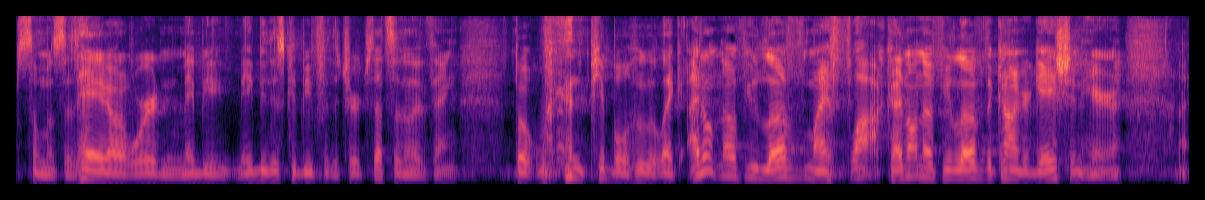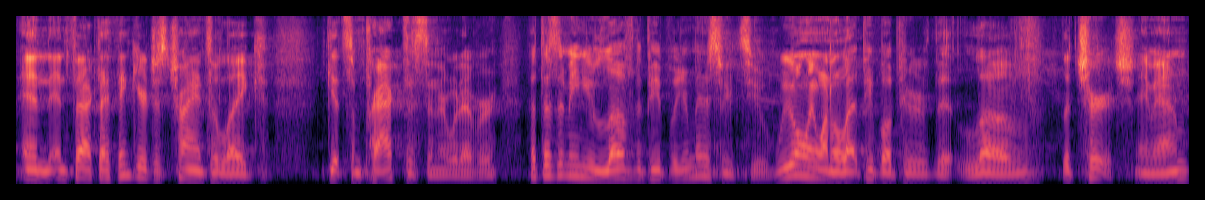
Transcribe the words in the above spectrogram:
someone says, "Hey, I got a word, and maybe maybe this could be for the church." That's another thing. But when people who like, I don't know if you love my flock. I don't know if you love the congregation here, and in fact, I think you're just trying to like get some practice in or whatever. That doesn't mean you love the people you're ministering to. We only want to let people up here that love the church. Amen.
